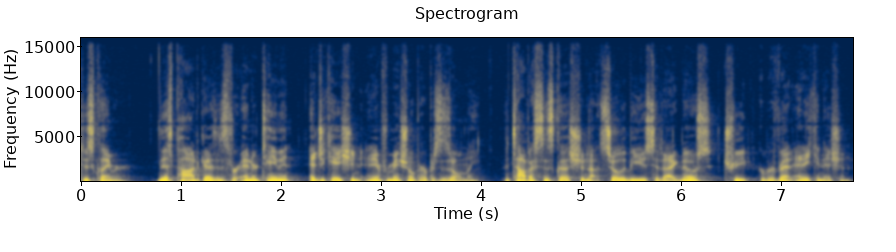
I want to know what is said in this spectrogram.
Disclaimer This podcast is for entertainment, education, and informational purposes only. The topics discussed should not solely be used to diagnose, treat, or prevent any condition.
